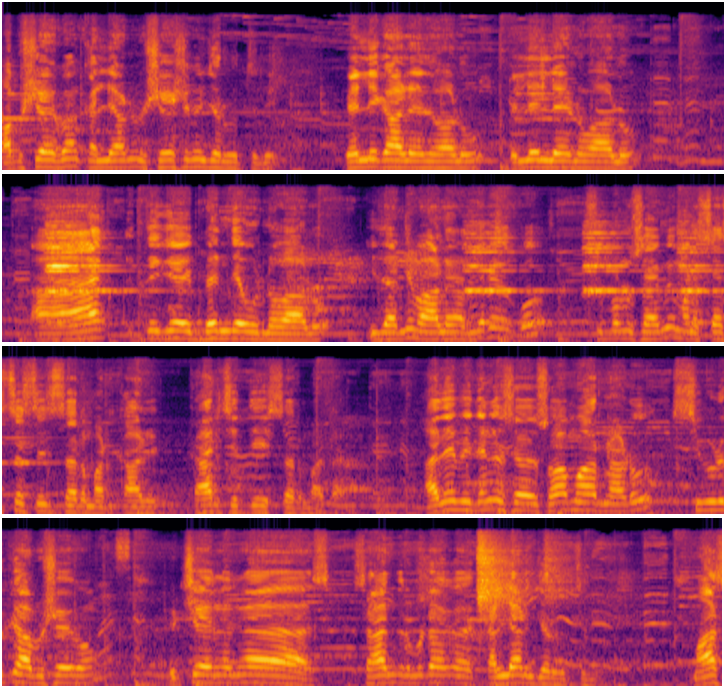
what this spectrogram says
అభిషేకం కళ్యాణం విశేషంగా జరుగుతుంది. పెళ్ళి కాలేని వాళ్ళు పెళ్ళిళ్ళు లేని వాళ్ళు ఇబ్బంది ఉన్నవాళ్ళు ఇదన్నీ వాళ్ళందరూ సుబ్రహ్మణ్య స్వామి మన సక్సెస్ ఇస్తారన్నమాట కాలి కార్యసిద్ధి ఇస్తారన్నమాట. అదేవిధంగా సోమవారం నాడు శివుడికి అభిషేకం ప్రత్యేకంగా సాయంత్రం పూట కళ్యాణం జరుగుతుంది. మాస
